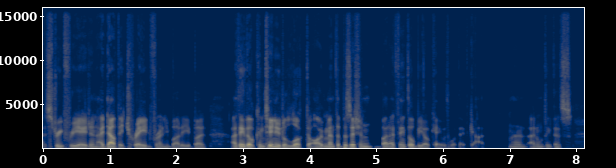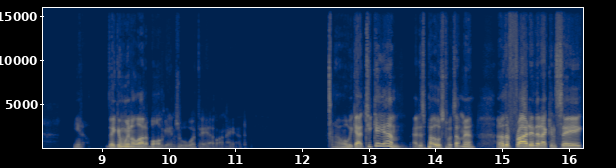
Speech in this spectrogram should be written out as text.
a street free agent. I doubt they trade for anybody, but I think they'll continue to look to augment the position. But I think they'll be okay with what they've got. And I don't think that's, you know, they can win a lot of ball games with what they have on hand. Uh, well, we got TKM at his post. What's up, man? Another Friday that I can say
